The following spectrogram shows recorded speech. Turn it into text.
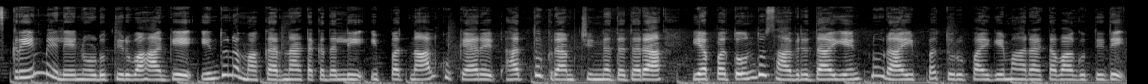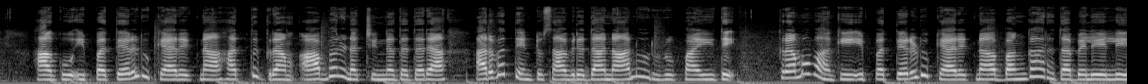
ಸ್ಕ್ರೀನ್ ಮೇಲೆ ನೋಡುತ್ತಿರುವ ಹಾಗೆ ಇಂದು ನಮ್ಮ ಕರ್ನಾಟಕದಲ್ಲಿ ಇಪ್ಪತ್ನಾಲ್ಕು ಕ್ಯಾರೆಟ್ ಹತ್ತು ಗ್ರಾಂ ಚಿನ್ನದ ದರ ಎಪ್ಪತ್ತೊಂದು ಸಾವಿರದ ಎಂಟುನೂರ ಇಪ್ಪತ್ತು ರೂಪಾಯಿಗೆ ಮಾರಾಟವಾಗುತ್ತಿದೆ. ಹಾಗೂ ಇಪ್ಪತ್ತೆರಡು ಕ್ಯಾರೆಟ್ನ ಹತ್ತು ಗ್ರಾಂ ಆಭರಣ ಚಿನ್ನದ ದರ ಅರವತ್ತೆಂಟು ಸಾವಿರದ ನಾನ್ನೂರು ರೂಪಾಯಿ ಇದೆ. ಕ್ರಮವಾಗಿ ಇಪ್ಪತ್ತೆರಡು ಕ್ಯಾರೆಟ್ನ ಬಂಗಾರದ ಬೆಲೆಯಲ್ಲಿ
